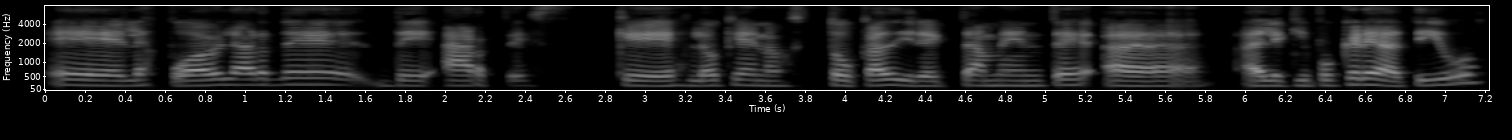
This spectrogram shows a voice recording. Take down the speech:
eh, les puedo hablar de, de, artes, que es lo que nos toca directamente a, al equipo creativo.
